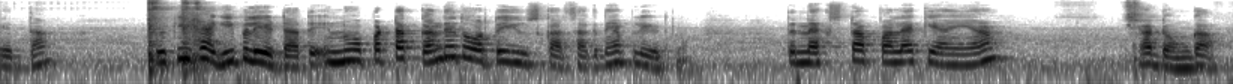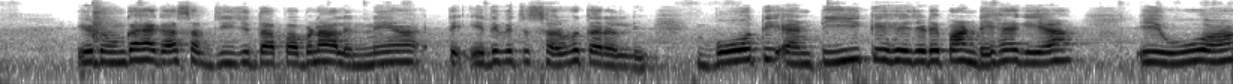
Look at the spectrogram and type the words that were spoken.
ਇਦਾਂ ਕਿਉਂਕਿ ਹੈਗੀ ਪਲੇਟ ਆ ਤੇ ਇਹਨੂੰ ਆਪਾਂ ਢੱਕਣ ਦੇ ਤੌਰ ਤੇ ਯੂਜ਼ ਕਰ ਸਕਦੇ ਹਾਂ ਪਲੇਟ ਨੂੰ। ਤੇ ਨੈਕਸਟ ਆਪਾਂ ਲੈ ਕੇ ਆਏ ਆ ਆ ਡੋਂਗਾ। ਇਹ ਡੋਂਗਾ ਹੈਗਾ ਸਬਜ਼ੀ ਜਿੱਦਾਂ ਆਪਾਂ ਬਣਾ ਲੈਂਦੇ ਆ ਤੇ ਇਹਦੇ ਵਿੱਚ ਸਰਵ ਕਰਨ ਲਈ। ਬਹੁਤ ਹੀ ਐਂਟੀਕ ਇਹ ਜਿਹੜੇ ਭਾਂਡੇ ਹੈਗੇ ਆ, ਇਹ ਉਹ ਆ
